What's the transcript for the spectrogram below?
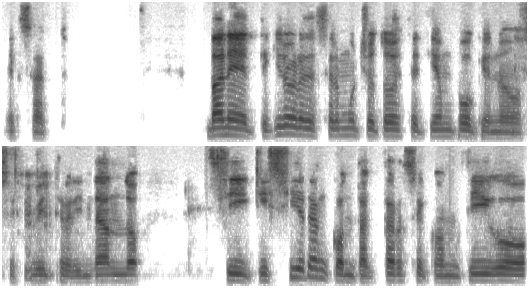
Exacto. Vane, te quiero agradecer mucho todo este tiempo que nos estuviste brindando. Si quisieran contactarse contigo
